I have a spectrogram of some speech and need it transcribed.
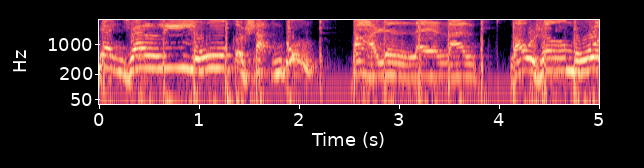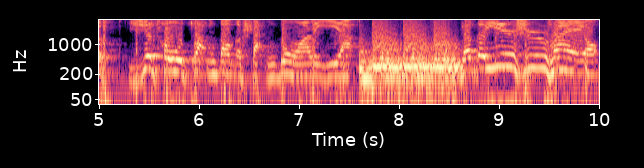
眼前里有个山洞，大人来拦，老圣母一头钻到个山洞里呀。这个尹师帅哟，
